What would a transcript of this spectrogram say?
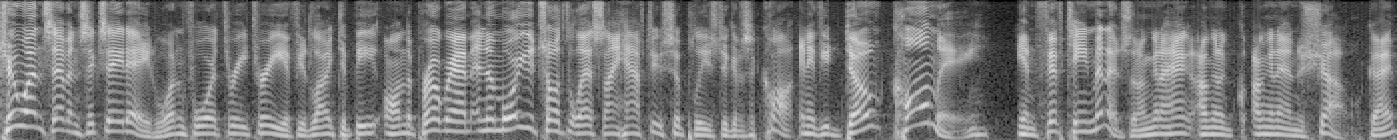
217 688 1433 if you'd like to be on the program. And the more you talk, the less I have to, so please do give us a call. And if you don't call me in 15 minutes, then I'm going to hang, I'm going to I'm going to end the show, okay?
